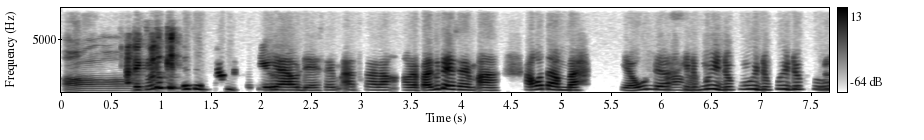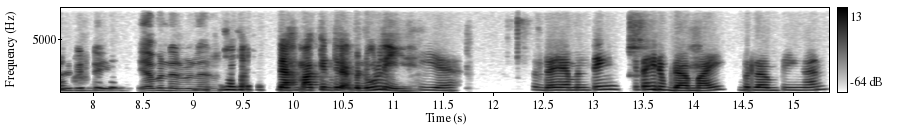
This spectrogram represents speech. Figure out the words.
Ah, Adikmu tuh SMA? Iya, udah SMA sekarang. Oh, apalagi udah SMA. Aku tambah, ya udah, Ah. hidupmu, hidupmu, hidupmu, hidupku. udah gede. Ya benar-benar. Dah makin tidak peduli. Iya. Udah yang penting kita hidup damai, berdampingan.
